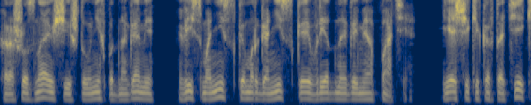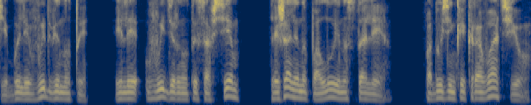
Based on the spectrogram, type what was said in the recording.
хорошо знающие, что у них под ногами вейсманистско-морганистская вредная гомеопатия. Ящики картотеки были выдвинуты или выдернуты совсем, лежали на полу и на столе. Под узенькой кроватью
